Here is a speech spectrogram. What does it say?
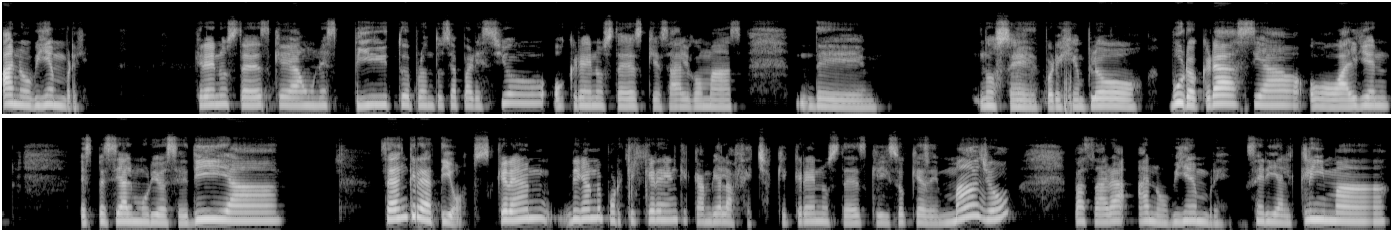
a noviembre? ¿Creen ustedes que a un espíritu de pronto se apareció o creen ustedes que es algo más de no sé, por ejemplo, burocracia o alguien especial murió ese día. Sean creativos, crean, díganme por qué creen que cambia la fecha, qué creen ustedes que hizo que de mayo pasara a noviembre. ¿Sería el clima?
